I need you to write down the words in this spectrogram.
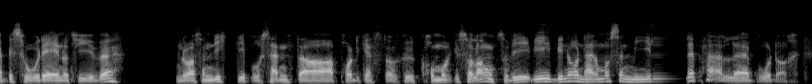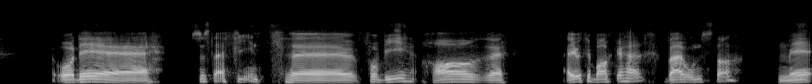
episode 21. Men det var sånn 90% av podcaster kommer ikke så langt, så vi, vi begynner å nærme oss en milepæl, broder. Og det syns jeg er fint, eh, for vi har er jo tilbake her hver onsdag med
